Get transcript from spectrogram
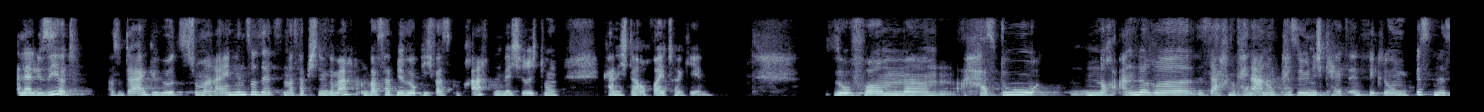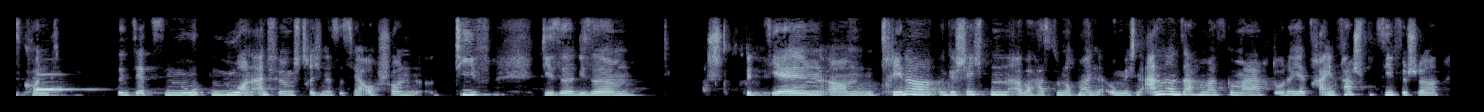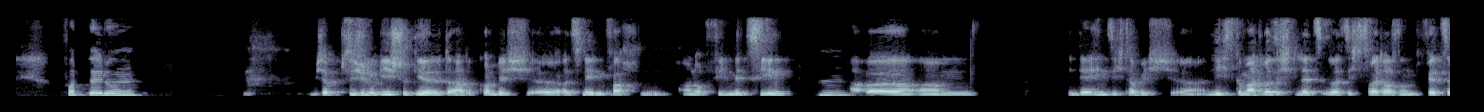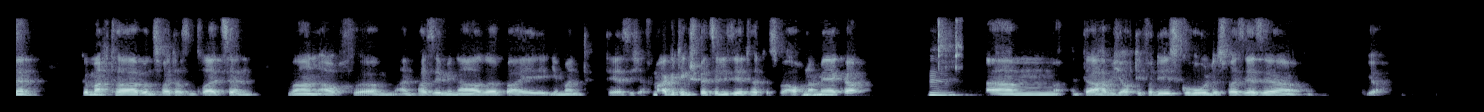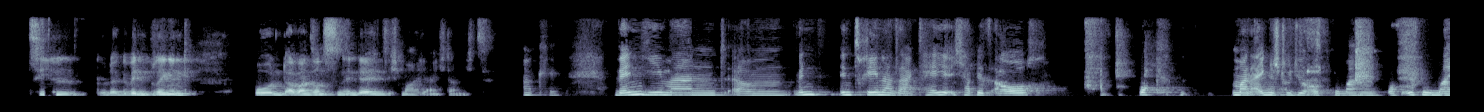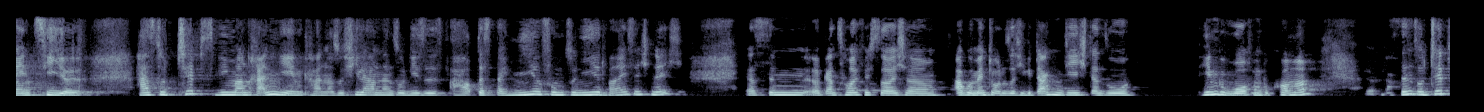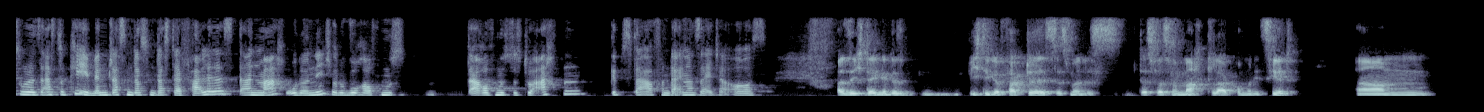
analysiert. Also da gehört es schon mal rein hinzusetzen, was habe ich denn gemacht und was hat mir wirklich was gebracht, in welche Richtung kann ich da auch weitergehen. So vom, ähm, hast du noch andere Sachen, keine Ahnung, Persönlichkeitsentwicklung, Business Sind jetzt nur, nur in Anführungsstrichen, es ist ja auch schon tief, diese, diese speziellen ähm, Trainergeschichten, aber hast du noch mal in irgendwelchen anderen Sachen was gemacht oder jetzt rein fachspezifische Fortbildung? Ich habe Psychologie studiert, da konnte ich äh, als Nebenfach auch noch viel mitziehen. Mhm. Aber ähm, in der Hinsicht habe ich äh, nichts gemacht. Was ich, letzt, was ich 2014 gemacht habe und 2013 waren auch ähm, ein paar Seminare bei jemand, der sich auf Marketing spezialisiert hat. Das war auch in Amerika. Mhm. Ähm, da habe ich auch DVDs geholt. Das war sehr, sehr ja, ziel- oder gewinnbringend. Und aber ansonsten in der Hinsicht mache ich eigentlich da nichts. Okay. Wenn jemand, ähm, wenn ein Trainer sagt, hey, ich habe jetzt auch Bock, mein eigenes Studio aufzumachen. Das ist so mein Ziel. Hast du Tipps, wie man rangehen kann? Also viele haben dann so dieses, ah, ob das bei mir funktioniert, weiß ich nicht. Das sind äh, ganz häufig solche Argumente oder solche Gedanken, die ich dann so hingeworfen bekomme. Das sind so Tipps, wo du sagst, okay, wenn das und das und das der Fall ist, dann mach oder nicht oder worauf muss, darauf müsstest du achten. Gibt es da von deiner Seite aus? Also ich denke, der wichtige Faktor ist, dass man das, das, was man macht, klar kommuniziert ähm,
